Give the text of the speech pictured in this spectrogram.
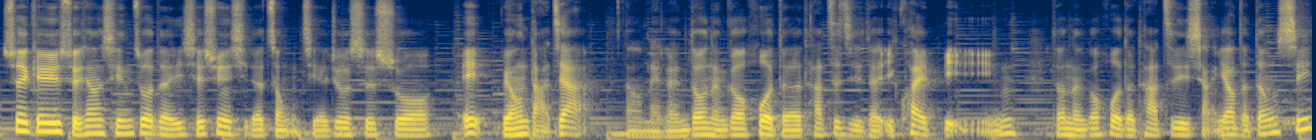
所以给予水象星座的一些讯息的总结就是说，哎，不用打架，然后每个人都能够获得他自己的一块饼，都能够获得他自己想要的东西，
